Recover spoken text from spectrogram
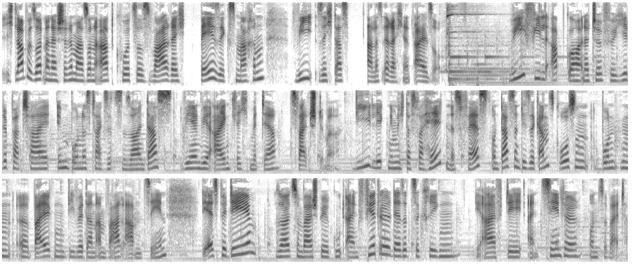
Ich glaube, wir sollten an der Stelle mal so eine Art kurzes Wahlrecht Basics machen, wie sich das alles errechnet. Also. Wie viele Abgeordnete für jede Partei im Bundestag sitzen sollen, das wählen wir eigentlich mit der Zweitstimme. Die legt nämlich das Verhältnis fest und das sind diese ganz großen bunten äh, Balken, die wir dann am Wahlabend sehen. Die SPD soll zum Beispiel gut ein Viertel der Sitze kriegen, die AfD ein Zehntel und so weiter.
